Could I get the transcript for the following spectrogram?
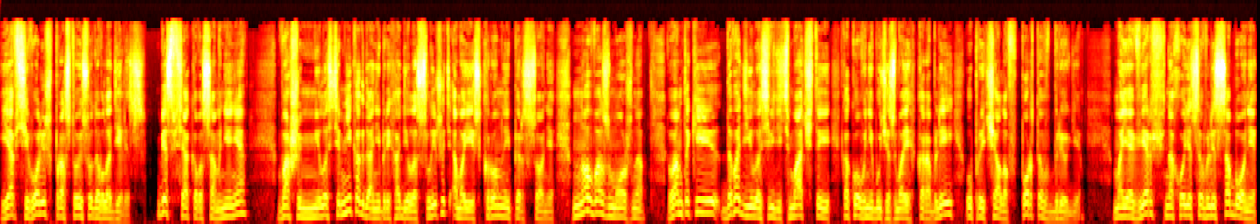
Я всего лишь простой судовладелец. Без всякого сомнения, вашим милостям никогда не приходилось слышать о моей скромной персоне. Но, возможно, вам таки доводилось видеть мачты какого-нибудь из моих кораблей у причалов порта в Брюге. Моя верфь находится в Лиссабоне,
